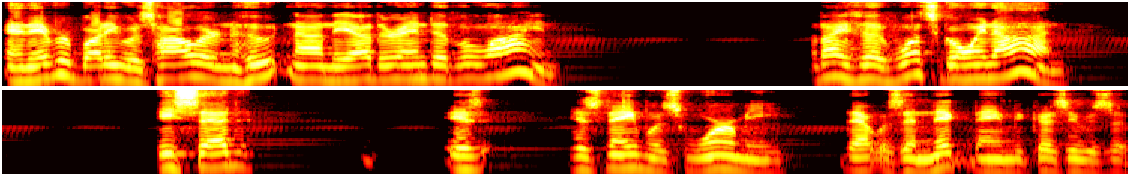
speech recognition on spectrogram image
And everybody was hollering and hooting on the other end of the line. And I said, What's going on? He said, His, his name was Wormy. That was a nickname because he was a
